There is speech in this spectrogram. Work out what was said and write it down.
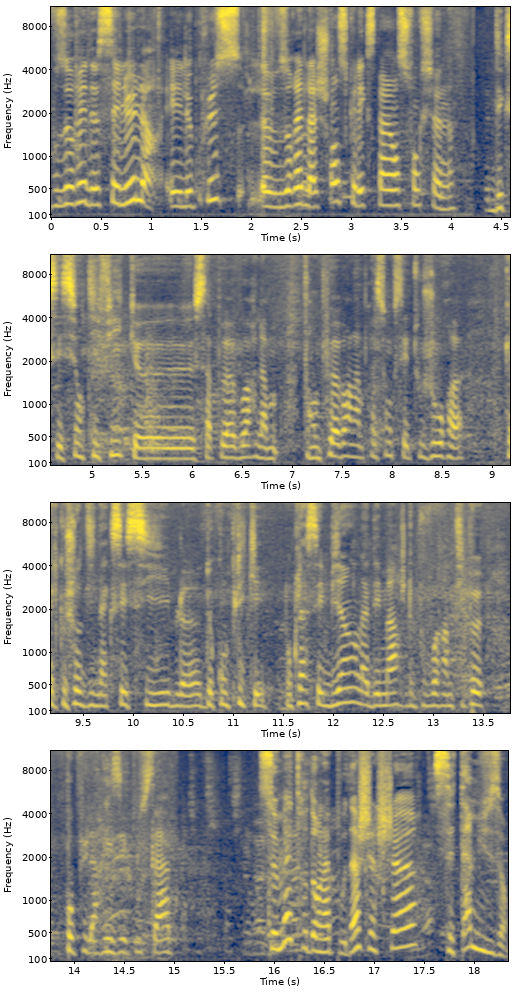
vous aurez de cellules et le plus euh, vous aurez de la chance que l'expérience fonctionne. Dès que c'est scientifique, euh, ça peut avoir la- enfin, on peut avoir l'impression que c'est toujours euh, quelque chose d'inaccessible, de compliqué. Donc là, c'est bien la démarche de pouvoir un petit peu populariser tout ça. Se mettre dans la peau d'un chercheur, c'est amusant.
